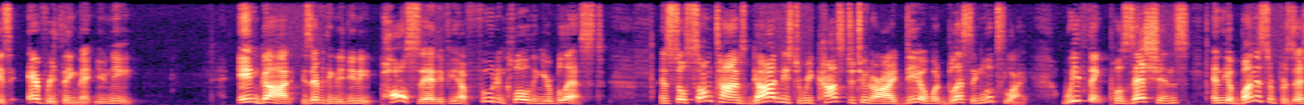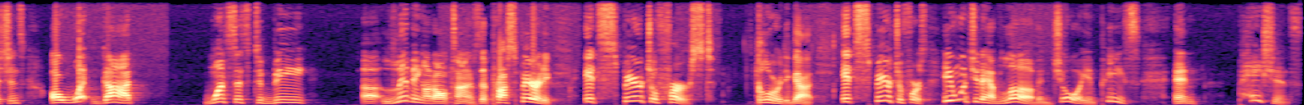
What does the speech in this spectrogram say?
is everything that you need. In God is everything that you need. Paul said, if you have food and clothing, you're blessed. And so sometimes God needs to reconstitute our idea of what blessing looks like. We think possessions and the abundance of possessions are what God wants us to be uh, living at all times, the prosperity. It's spiritual first. Glory to God. It's spiritual first. He wants you to have love and joy and peace and patience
